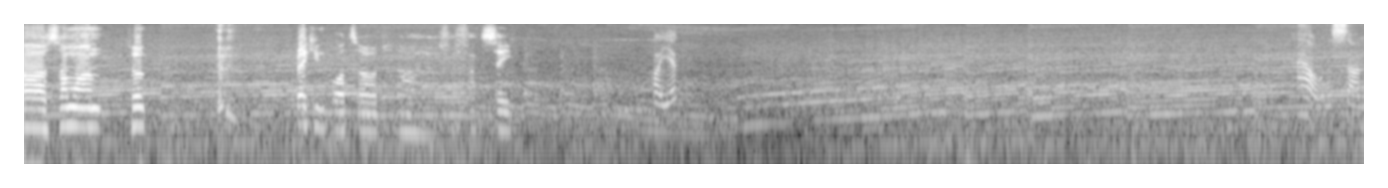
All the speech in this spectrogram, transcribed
Oh, someone took braking boards out. Oh, for fuck's sake. Oh, yep. Ow, the sun.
